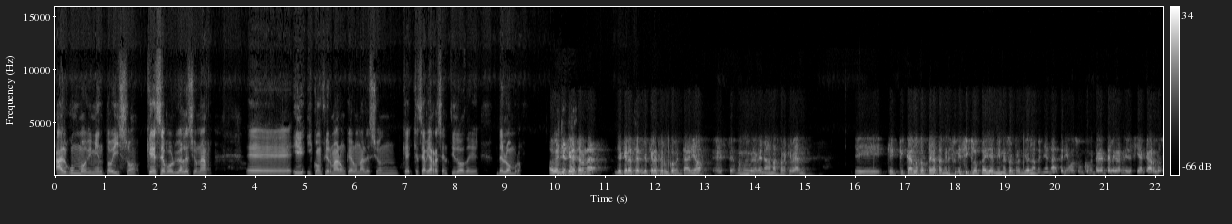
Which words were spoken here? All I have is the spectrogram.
algún movimiento hizo que se volvió a lesionar eh, y, confirmaron que era una lesión que, se había resentido de, del hombro. Oigan, yo quiero hacer una, yo quiero hacer, yo quiero hacer un comentario, este, muy muy breve, nada más para que vean eh, que, Carlos Ortega también es una enciclopedia. A mí me sorprendió en la mañana. Teníamos un comentario en Telegram y decía Carlos,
